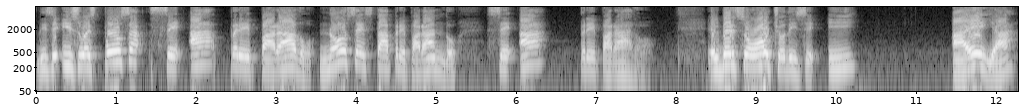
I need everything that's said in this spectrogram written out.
Dice, y su esposa se ha preparado, no se está preparando, se ha preparado. El verso 8 dice, y a ella,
